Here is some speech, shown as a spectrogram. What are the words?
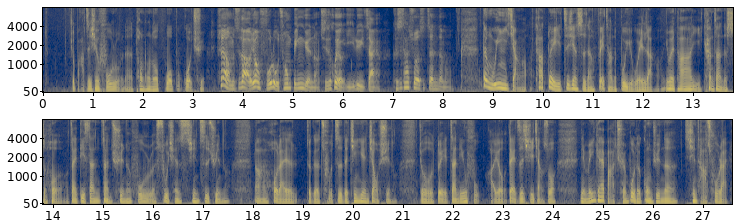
就把这些俘虏呢，通通都拨补过去。虽然我们知道用俘虏充兵员呢，其实会有疑虑在啊，可是他说的是真的吗？邓文仪讲哦，他对这件事呢非常的不以为然哦，因为他以抗战的时候在第三战区呢俘虏了数千新四军哦，那后来这个处置的经验教训哦，就对詹灵甫还有戴之奇讲说，你们应该把全部的共军呢清查出来。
